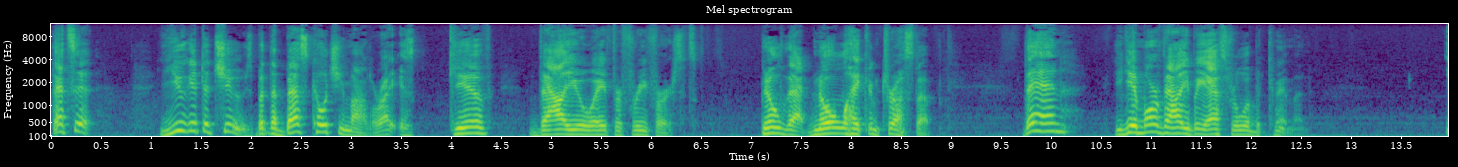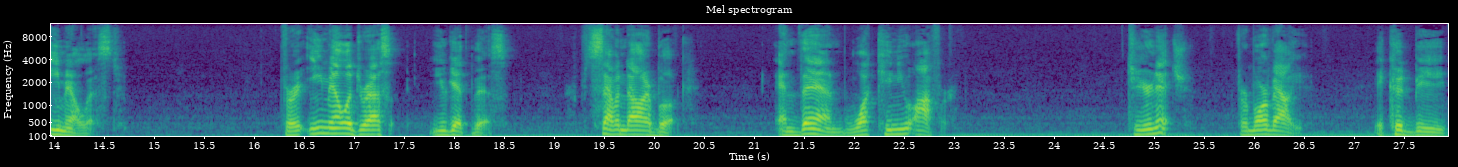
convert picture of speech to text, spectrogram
that's it. You get to choose. But the best coaching model, right, is give value away for free first. Build that know like, and trust up. Then you give more value, but you ask for a little bit of commitment. Email list. For an email address, you get this $7 book. And then what can you offer to your niche for more value? It could be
